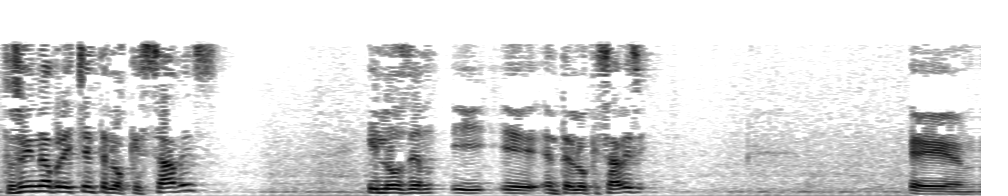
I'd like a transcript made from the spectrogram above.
Entonces hay una brecha entre lo que sabes y los de, eh, entre lo que sabes eh,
